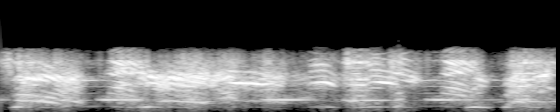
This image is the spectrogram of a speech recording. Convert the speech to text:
charge. Yeah, I'm at DC. We ready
